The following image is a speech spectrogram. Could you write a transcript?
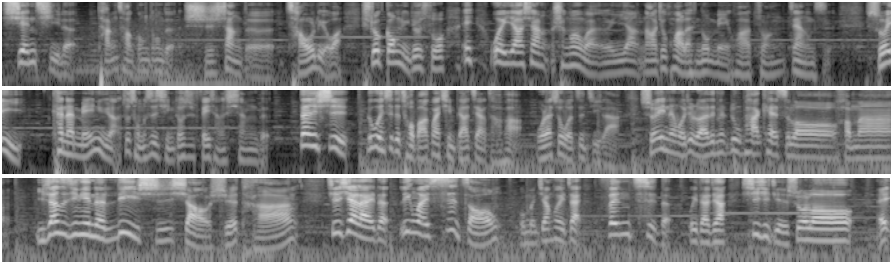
掀起了唐朝宫中的时尚的潮流啊！许多宫女就说：“哎，我也要像上官婉儿一样。”然后就画了很多梅花妆这样子。所以看来美女啊，做什么事情都是非常香的。但是如果你是个丑八怪，请不要这样子好不好？我来说我自己啦，所以呢，我就来这边录 podcast 喽，好吗？以上是今天的历史小学堂，接下来的另外四种，我们将会在分次的为大家细细解说喽。哎，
